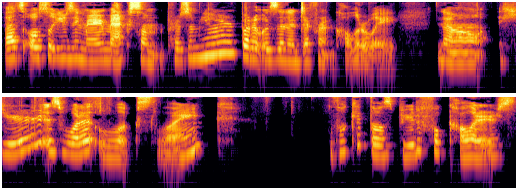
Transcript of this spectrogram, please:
That's also using Mary Maxim Prism yarn, but it was in a different colorway. Now, here is what it looks like. Look at those beautiful colors.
